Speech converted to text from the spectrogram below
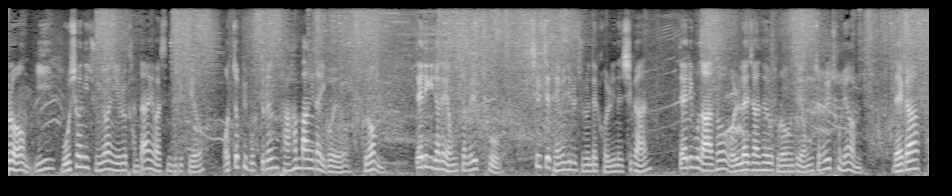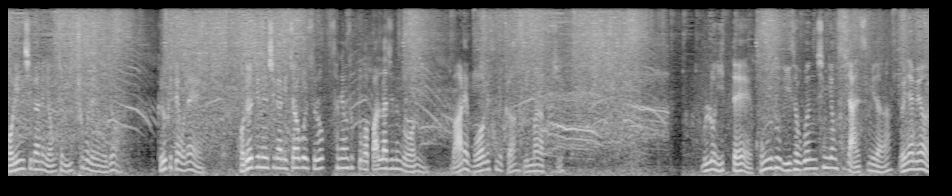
그럼 이 모션이 중요한 이유를 간단하게 말씀드릴게요. 어차피 몹들은 다 한방이다 이거예요. 그럼 때리기 전에 0.1초 실제 데미지를 주는데 걸리는 시간 때리고 나서 원래 자세로 돌아오는데 0.1초면 내가 버린 시간은 0.2초가 되는 거죠. 그렇기 때문에 버려지는 시간이 적을수록 사냥 속도가 빨라지는 건 말해 뭐 하겠습니까? 입만 아프지. 물론 이때 공속 이속은 신경 쓰지 않습니다. 왜냐면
